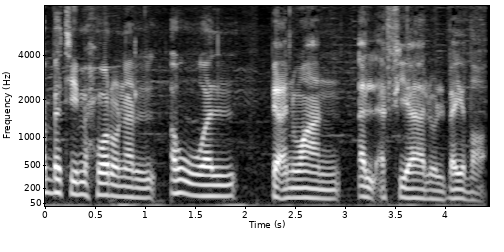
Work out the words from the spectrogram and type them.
احبتي محورنا الأول بعنوان الأفيال البيضاء.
